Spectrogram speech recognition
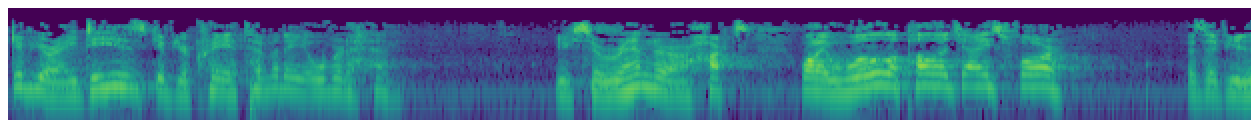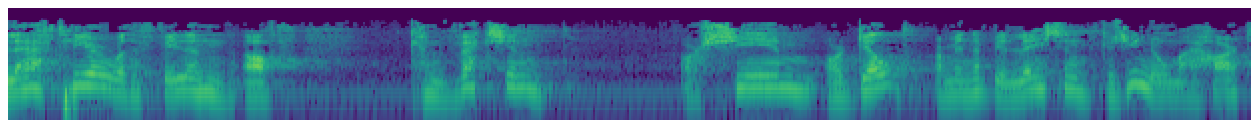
Give your ideas, give your creativity over to Him. You surrender our hearts. What I will apologize for is if you left here with a feeling of conviction or shame or guilt or manipulation, because you know my heart.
